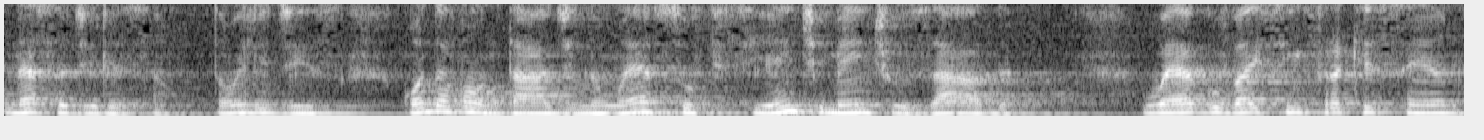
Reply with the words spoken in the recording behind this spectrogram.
nessa direção. Então, ele diz: quando a vontade não é suficientemente usada, o ego vai se enfraquecendo.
